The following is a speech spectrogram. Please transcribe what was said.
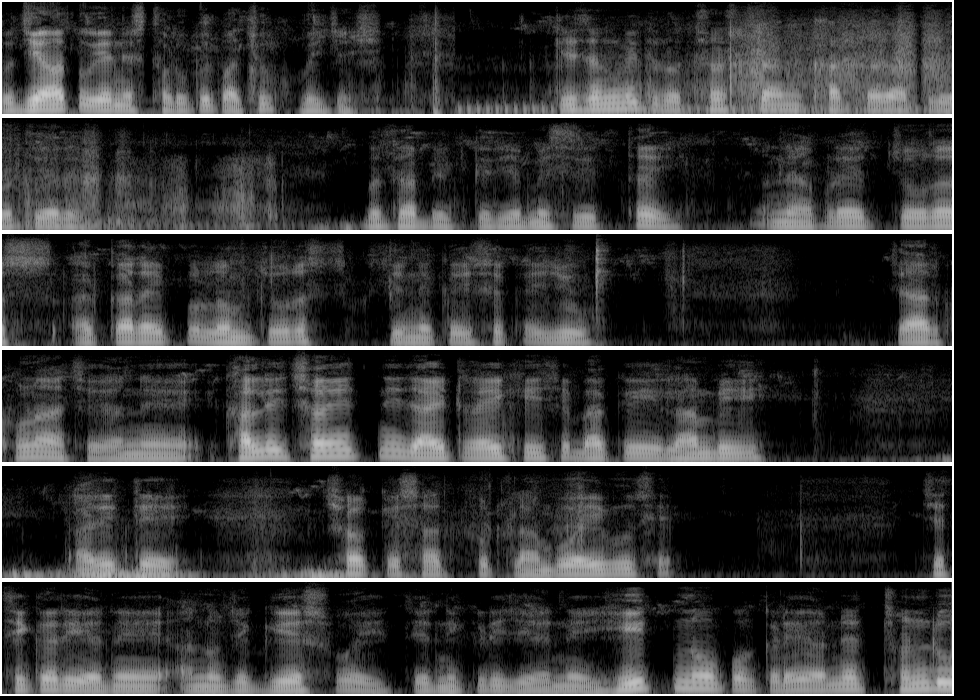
તો જ્યાં હતું એને સ્થળ ઉપર પાછું વહી જશે કિશન મિત્રો છષ્ટાંગ ખાતર આપણું અત્યારે. બધા બેક્ટેરિયા મિશ્રિત થઈ અને આપણે ચોરસ આકાર આપ્યો. લંબચોરસ જેને કહી શકાય યુ. ચાર ખૂણા છે અને ખાલી છ ઇંચની જ હાઈટ રાખી છે. બાકી લાંબી આ રીતે છ કે સાત ફૂટ લાંબુ આવ્યું છે. જેથી કરી અને આનો જે ગેસ હોય તે નીકળી જાય અને હીટ ન પકડે અને ઠંડુ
